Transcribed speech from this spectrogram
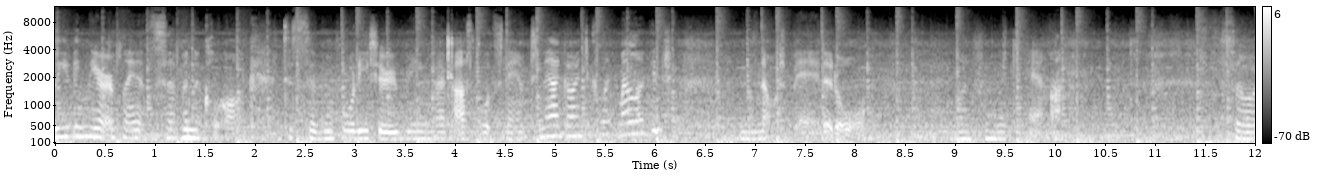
leaving the airplane at 7 o'clock to 7.42 being my passport stamped to now going to collect my luggage, not bad at all. One from the cow. So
